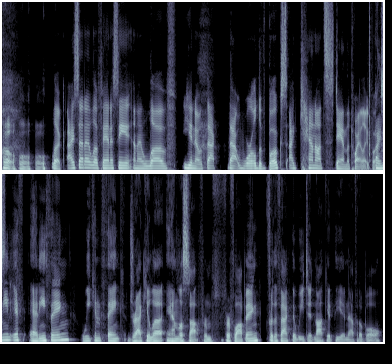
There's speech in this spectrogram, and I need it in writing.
So look i said i love fantasy and i love you know that that world of books. I cannot stand the twilight books. i mean if anything we can thank dracula and lestat from for flopping for the fact that we did not get the inevitable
